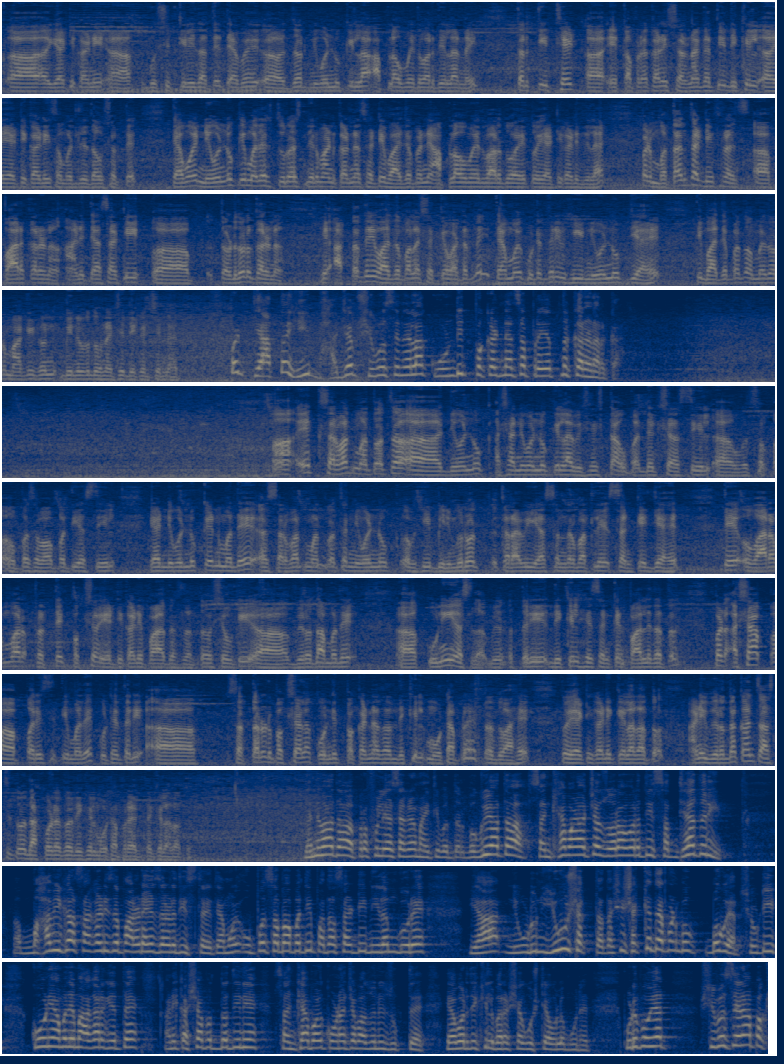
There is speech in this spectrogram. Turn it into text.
या ठिकाणी घोषित केली जाते त्यावेळी जर निवडणुकीला आपला उमेदवार दिला नाही तर ती थेट एका प्रकारे शरणागती देखील या ठिकाणी समजली जाऊ शकते. त्यामुळे निवडणुकीमध्ये चुरस निर्माण करण्यासाठी भाजपने आपला उमेदवार जो आहे तो या ठिकाणी दिला आहे पण मतांचा डिफरन्स पार करणं आणि त्यासाठी तडजोड करणं हे आता तरी भाजपाला शक्य वाटत नाही. त्यामुळे कुठेतरी ही निवडणूक जी आहे ती भाजपाचा उमेदवार मागे घेऊन बिनविरोध होण्याची देखील चिन्ह आहेत. पण त्यातही भाजप शिवसेनेला कोंडीत पकडण्याचा प्रयत्न करणार का? एक सर्वात महत्त्वाचं निवडणूक अशा निवडणुकीला विशेषतः उपाध्यक्ष असतील उपसभापती असतील या निवडणुकीमध्ये सर्वात महत्त्वाचं निवडणूक ही बिनविरोध करावी या संदर्भातले संकेत जे आहेत ते वारंवार प्रत्येक पक्ष या ठिकाणी पाळत असला. तर शेवटी विरोधामध्ये कुणीही असलं तरी देखील हे संकेत पाळले जातात. पण अशा परिस्थितीमध्ये कुठेतरी सत्तारूढ पक्षाला कोंडीत पकडण्याचा देखील मोठा प्रयत्न जो आहे तो या ठिकाणी केला जातो आणि विरोधकांचं अस्तित्व दाखवण्याचा देखील मोठा प्रयत्न केला जातो. धन्यवाद प्रफुल्ल या सगळ्या माहितीबद्दल. बघूया आता संख्याबळाच्या जोरावरती सध्या तरी महाविकास आघाडीचं पारडे हे जड दिसतंय. त्यामुळे उपसभापती पदासाठी नीलम गोरे ह्या निवडून येऊ शकतात अशी शक्यता आपण बघ बघूयात. शेवटी कोण यामध्ये माघार घेत आहे आणि कशा पद्धतीने संख्याबळ कोणाच्या बाजूने झुकतंय यावर देखील बऱ्याचशा गोष्टी अवलंबून आहेत. पुढे पाहूयात शिवसेना पक्ष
